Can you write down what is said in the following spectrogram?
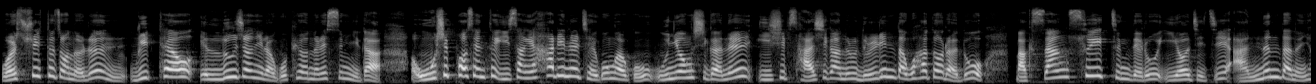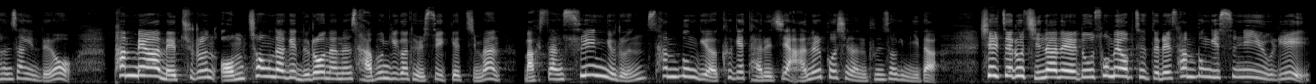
월스트리트 저널은 retail illusion이라고 표현을 했습니다. 50% 이상의 할인을 제공하고 운영 시간을 24시간으로 늘린다고 하더라도 막상 수익 증대로 이어지지 않는다는 현상인데요. 판매와 매출은 엄청나게 늘어나는 4분기가 될 수 있겠지만 막상 수익률은 3분기와 크게 다르지 않을 것이라는 분석입니다. 실제로 지난해에도 소매업체들의 3분기 순이율이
